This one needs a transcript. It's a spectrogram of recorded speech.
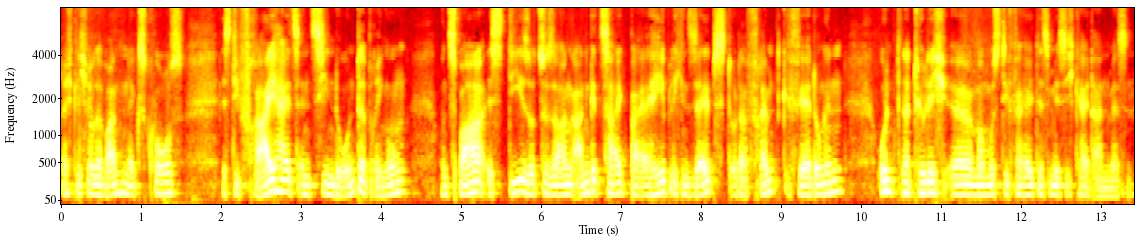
rechtlich relevanten Exkurs ist die freiheitsentziehende Unterbringung. Und zwar ist die sozusagen angezeigt bei erheblichen Selbst- oder Fremdgefährdungen und natürlich, äh, man muss die Verhältnismäßigkeit anmessen.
